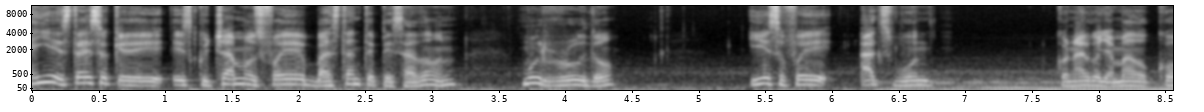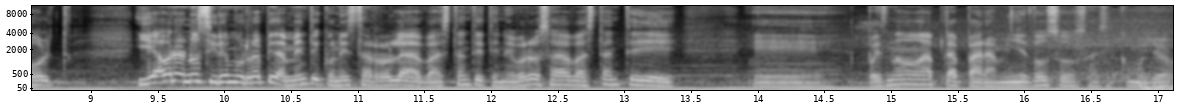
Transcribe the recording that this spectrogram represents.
Ahí está eso que escuchamos fue bastante pesadón, muy rudo. Y eso fue Axe Wound con algo llamado Colt. Y ahora nos iremos rápidamente con esta rola bastante tenebrosa, bastante eh, pues no apta para miedosos así como yo.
